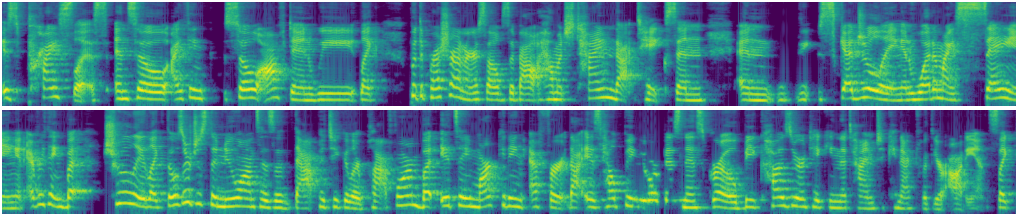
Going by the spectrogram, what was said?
is priceless. And so I think so often we like put the pressure on ourselves about how much time that takes and and scheduling and what am I saying and everything. But truly, like those are just the nuances of that particular platform. But it's a marketing effort that is helping your business grow because you're taking the time to connect with your audience. Like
